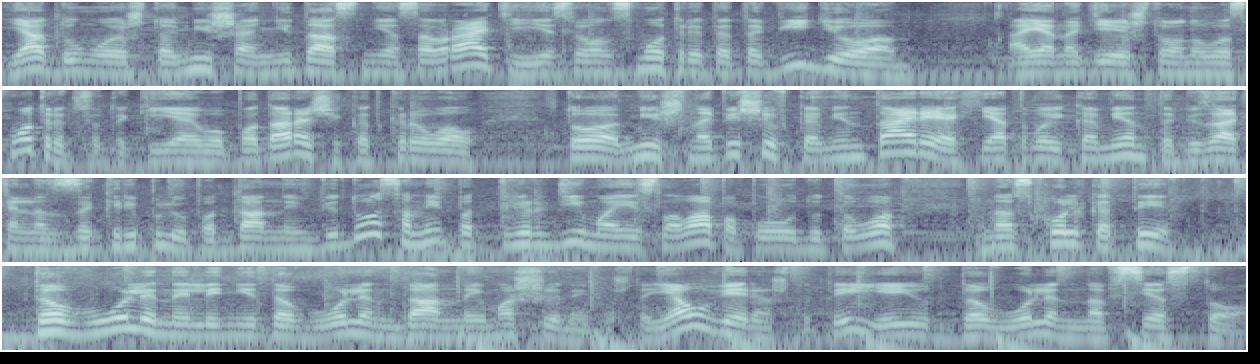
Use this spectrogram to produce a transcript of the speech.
Я думаю, что Миша не даст мне соврать, и если он смотрит это видео, а я надеюсь, что он его смотрит, все-таки я его подарочек открывал, то, Миш, напиши в комментариях, я твой коммент обязательно закреплю под данным видосом и подтверди мои слова по поводу того, насколько ты доволен или недоволен данной машиной, потому что я уверен, что ты ею доволен на все 100.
